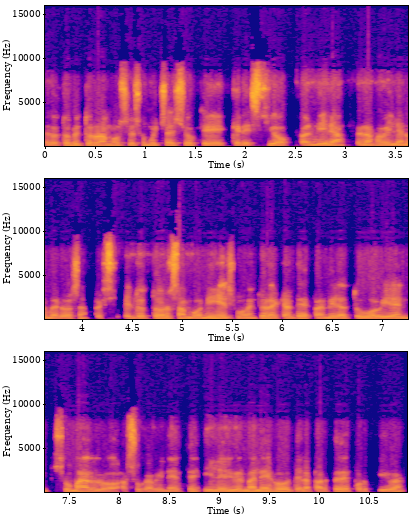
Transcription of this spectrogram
El doctor Víctor Ramos es un muchacho que creció Palmira, de una familia numerosa. Pues el doctor Zamboní, en su momento el alcalde de Palmira, tuvo bien sumarlo a su gabinete y le dio el manejo de la parte deportiva.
